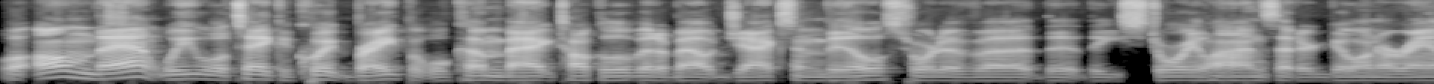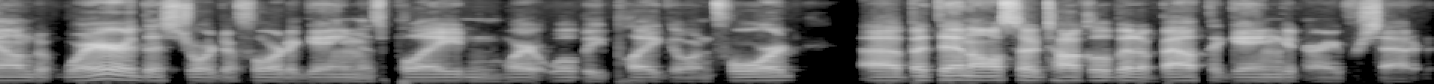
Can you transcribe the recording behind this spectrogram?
Well, on that, we will take a quick break, but we'll come back talk a little bit about Jacksonville, sort of uh, the the storylines that are going around where this Georgia Florida game is played and where it will be played going forward uh, but then also talk a little bit about the game getting ready for Saturday.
